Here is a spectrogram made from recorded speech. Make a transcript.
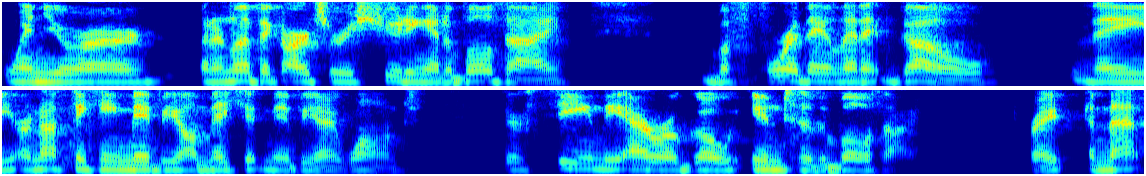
when you're when an Olympic archer is shooting at a bullseye, before they let it go, they are not thinking maybe I'll make it, maybe I won't. They're seeing the arrow go into the bullseye, right? And that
